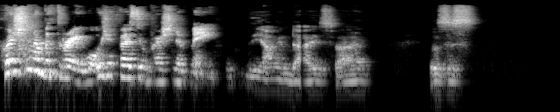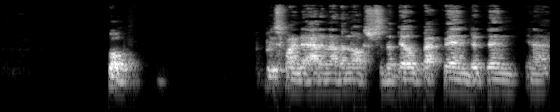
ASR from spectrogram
question number three. What was your first impression of me? The youngin days, so was this. Well, we just wanted to add another notch to the belt back then, but then, you know,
